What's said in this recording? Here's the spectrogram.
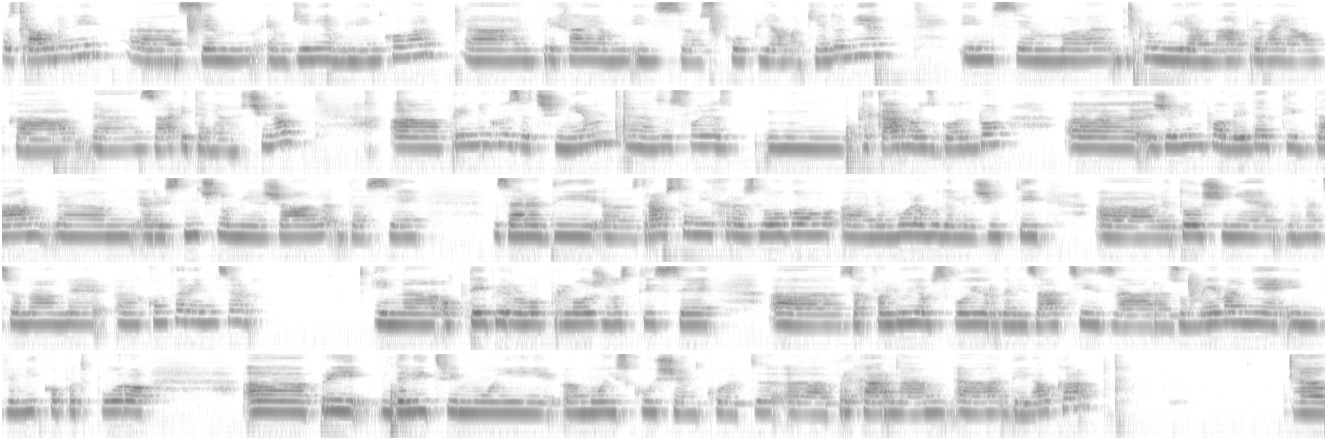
Pozdravljeni, sem Evgenija Milenkova, prihajam iz Skopja, Makedonije in sem, diplomirana prevajalka, za italijanščino. preden ko začnem, s svojo prekarno zgodbo, želim povedati, da, resnično mi je žal, da se zaradi, zdravstvenih razlogov, ne morem udeležiti, letošnje nacionalne, konference. In, ob tej priložnosti se, zahvaljujem svoji organizaciji za razumevanje in veliko podporo, pri delitvi mojih izkušenj kot, prekarna, delavka.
